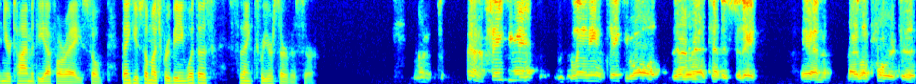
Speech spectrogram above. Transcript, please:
in your time at the FRA. So thank you so much for being with us. Thanks for your service, sir. Thank you, Lanny, and thank you all that are in attendance today. And I look forward to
